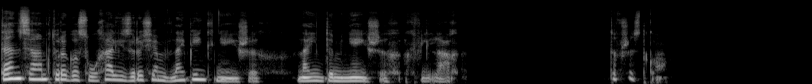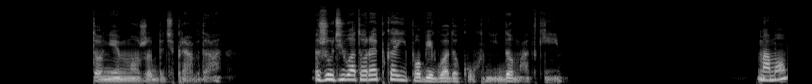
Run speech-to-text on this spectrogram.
Ten sam, którego słuchali z Rysiem w najpiękniejszych, najintymniejszych chwilach. To wszystko. To nie może być prawda. Rzuciła torebkę i pobiegła do kuchni, do matki. Mamo,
